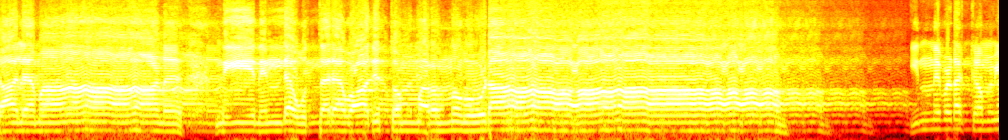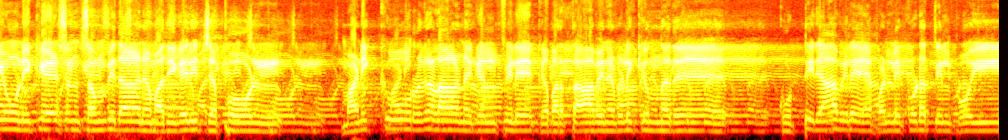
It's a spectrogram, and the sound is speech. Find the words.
കാലമാണ്. നീ നിന്റെ ഉത്തരവാദിത്വം മറന്നുകൂടാ. ഇന്നിവിടെ കമ്മ്യൂണിക്കേഷൻ സംവിധാനം അധികരിച്ചപ്പോൾ മണിക്കൂറുകളാണ് ഗൾഫിലേക്ക് ഭർത്താവിനെ വിളിക്കുന്നത്. കുട്ടി രാവിലെ പള്ളിക്കൂടത്തിൽ പോയി.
